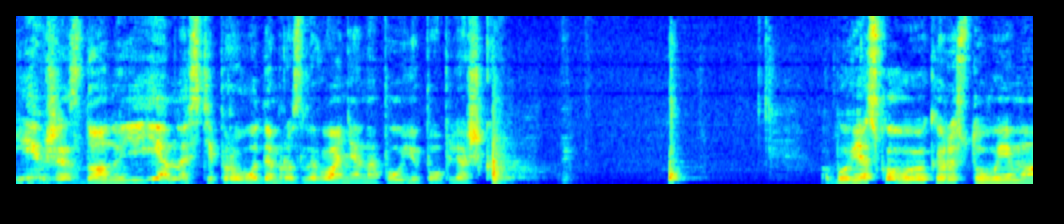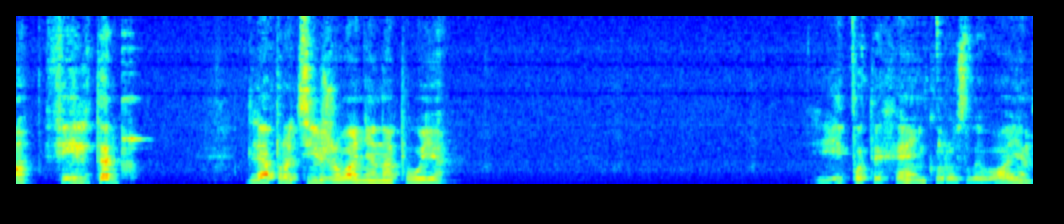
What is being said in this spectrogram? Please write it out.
І вже з даної ємності проводимо розливання напою по пляшкам. Обов'язково використовуємо фільтр для проціжування напою. І потихеньку розливаємо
